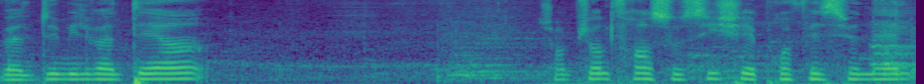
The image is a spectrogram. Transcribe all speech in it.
2021. Champion de France aussi chez les professionnels.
